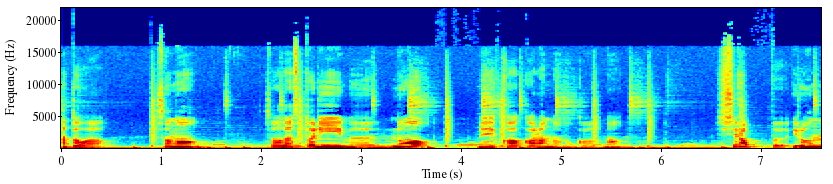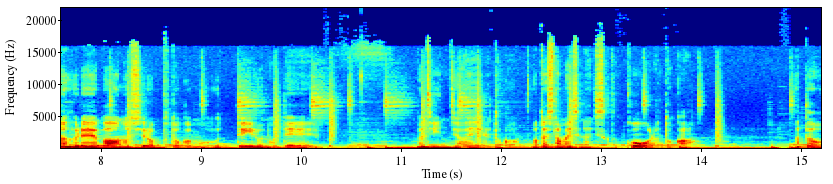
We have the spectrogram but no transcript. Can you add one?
あとはそのソーダストリームのメーカーからなのかな？シロップいろんなフレーバーのシロップとかも売っているので、まあ、ジンジャーエールとか私試してないですけどコーラとか。あと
